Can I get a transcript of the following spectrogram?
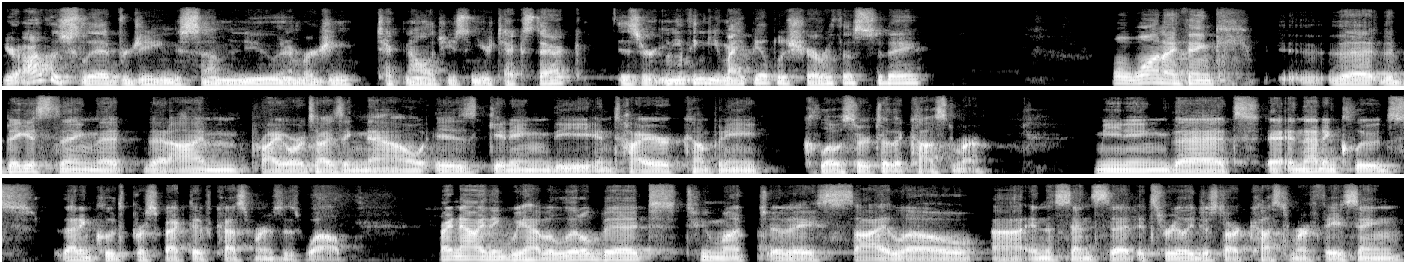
you're obviously leveraging some new and emerging technologies in your tech stack. Is there mm-hmm. anything you might be able to share with us today? Well, one, I think the the biggest thing that that I'm prioritizing now is getting the entire company closer to the customer meaning that and that includes that includes prospective customers as well. Right now i think we have a little bit too much of a silo uh, in the sense that it's really just our customer facing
